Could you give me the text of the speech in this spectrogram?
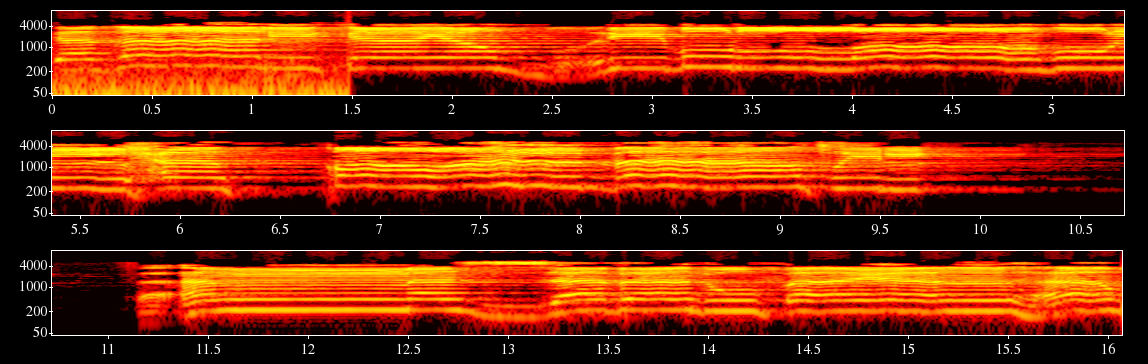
كذلك يضرب الله والباطل. فأما الزبد فيذهب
